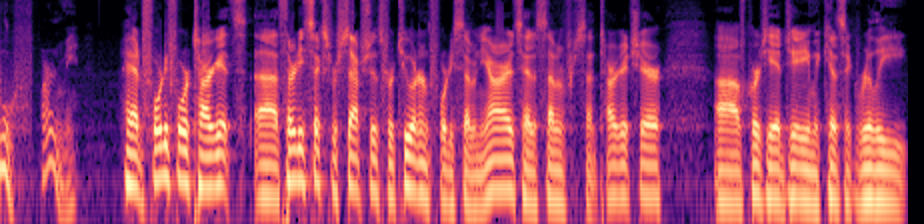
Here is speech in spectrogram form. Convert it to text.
Oof, pardon me. Had 44 targets, uh, 36 receptions for 247 yards, had a 7% target share. Uh, of course, he had J.D. McKissic really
